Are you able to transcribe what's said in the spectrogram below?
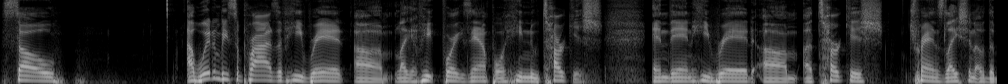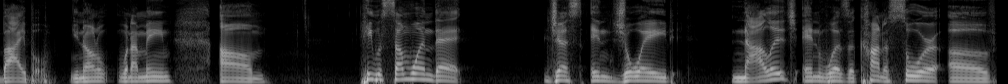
So I wouldn't be surprised if he read, um, like if he, for example, he knew Turkish, and then he read um, a Turkish translation of the Bible. You know what I mean? Um, he was someone that just enjoyed knowledge and was a connoisseur of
